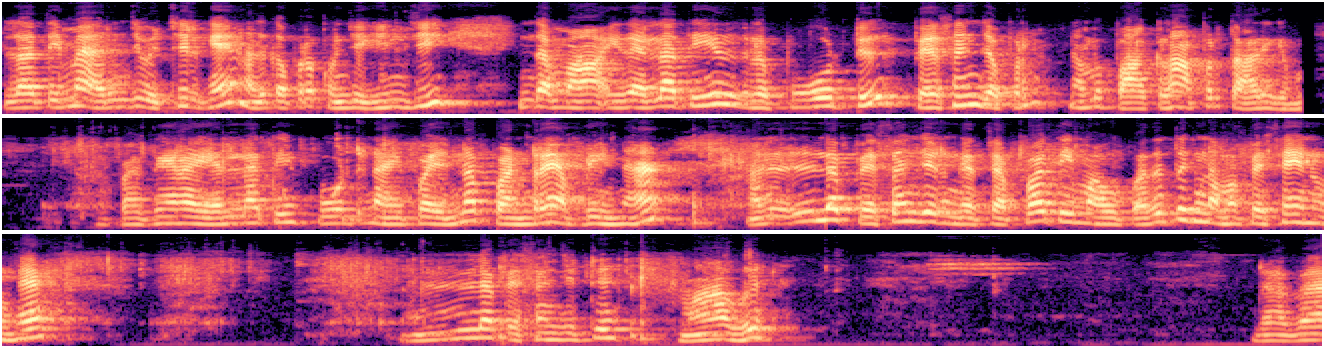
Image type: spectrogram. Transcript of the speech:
எல்லாத்தையுமே அரிஞ்சு வச்சுருக்கேன். அதுக்கப்புறம் கொஞ்சம் இஞ்சி இந்த மா இது எல்லாத்தையும் இதில் போட்டு பிசைஞ்ச அப்புறம் நம்ம பார்க்கலாம். அப்புறம் தாளிக்க பார்த்தீங்கன்னா எல்லாத்தையும் போட்டு நான் இப்போ என்ன பண்ணுறேன் அப்படின்னா நல்லா பிசைஞ்சிருங்க. சப்பாத்தி மாவு பதத்துக்கு நம்ம பிசையணுங்க. நல்லா பிசைஞ்சிட்டு மாவு ரவை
